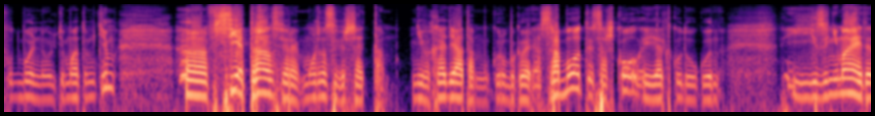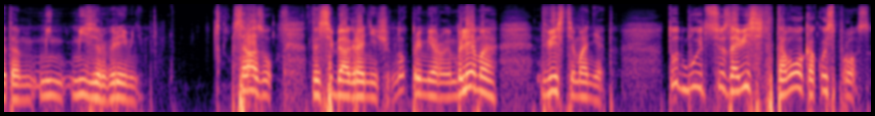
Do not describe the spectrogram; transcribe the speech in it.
Футбольный ультиматум тим. Э, все трансферы можно совершать там. Не выходя там, грубо говоря, с работы, со школы и откуда угодно. И занимает это ми- мизер времени сразу для себя ограничим. Ну, к примеру, эмблема 200 монет. Тут будет все зависеть от того, какой спрос.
